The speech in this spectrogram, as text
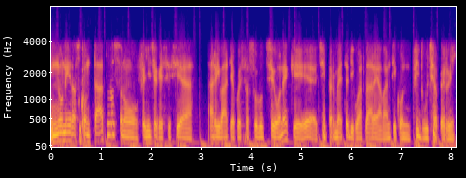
Non era scontato, sono felice che si sia arrivati a questa soluzione che eh, ci permette di guardare avanti con fiducia per il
